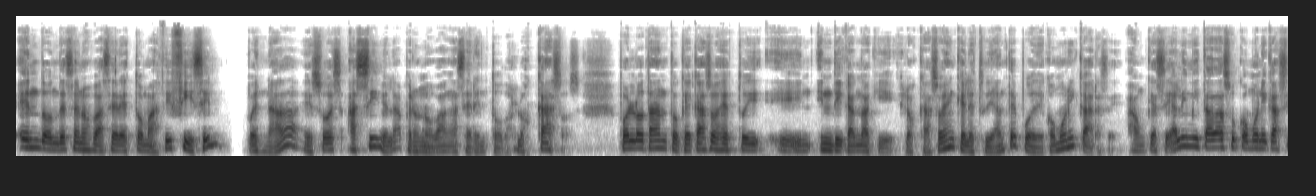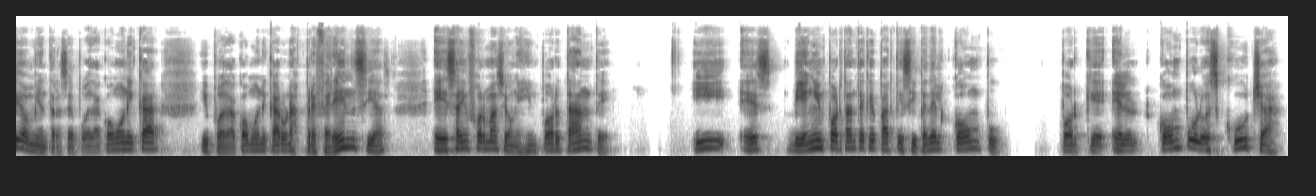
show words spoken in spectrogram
en donde se nos va a hacer esto más difícil, pues nada, eso es así, ¿verdad? Pero no van a ser en todos los casos. Por lo tanto, ¿qué casos estoy indicando aquí? Los casos en que el estudiante puede comunicarse, aunque sea limitada su comunicación, mientras se pueda comunicar y pueda comunicar unas preferencias, esa información es importante. Y es bien importante que participe del compu, porque el compu lo escucha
